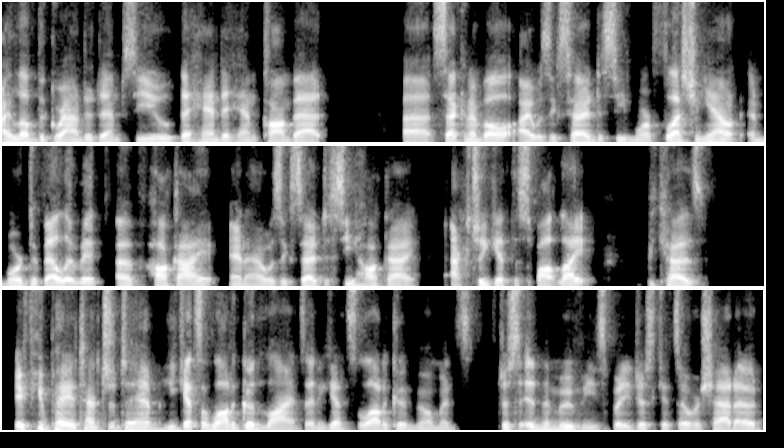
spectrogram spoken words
I love the grounded MCU, the hand to hand combat. Uh, second of all, I was excited to see more fleshing out and more development of Hawkeye. And I was excited to see Hawkeye actually get the spotlight because if you pay attention to him, he gets a lot of good lines and he gets a lot of good moments just in the movies, but he just gets overshadowed.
